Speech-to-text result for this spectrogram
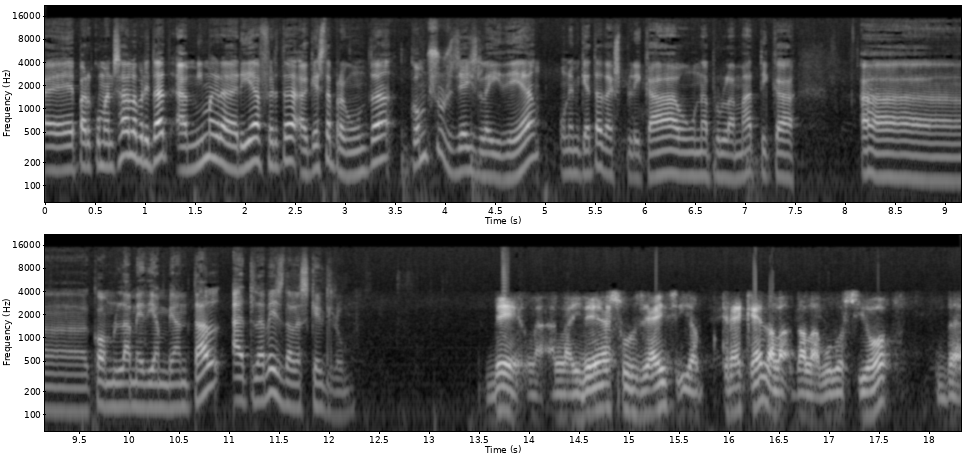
Eh, per començar, la veritat, a mi m'agradaria fer-te aquesta pregunta. Com sorgeix la idea, una miqueta, d'explicar una problemàtica eh, com la mediambiental a través de l'escape room? Bé, la, la idea sorgeix, jo crec, eh, de la- de l'evolució de,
